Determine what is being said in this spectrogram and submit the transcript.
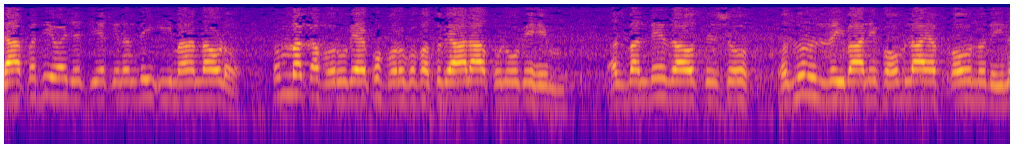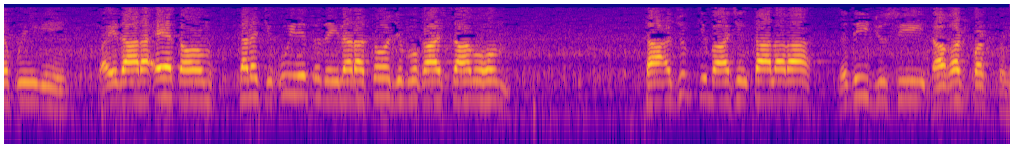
دا پتی وجہ چی یقیناً دی ایمان نوڑو ثم کفرو بے کفر کفتو بی علا قلوبہم. از بندے زاوستی شو. وزنون زیبانی فهم لا یفقون دی نپوئی گی وَإِذَا رَأَيْتَهُمْ كَلَچِ اُوِنِتَ دِيلَرَ تُوجِبُ كَاشْتَامُهُمْ تعجب کی باچی تالرا ردی جسی دا غٹ پٹ پئی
